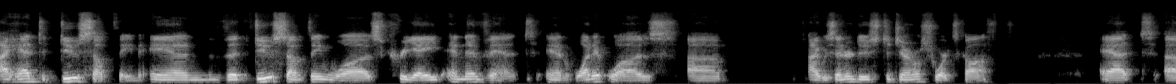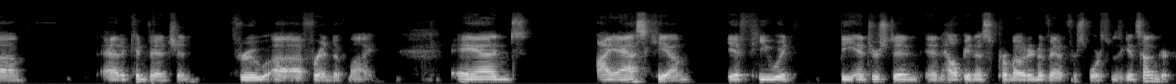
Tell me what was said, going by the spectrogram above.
I had to do something, and the do something was create an event. And what it was, uh, I was introduced to General Schwarzkopf at uh, at a convention through a friend of mine, and I asked him if he would be interested in, in helping us promote an event for Sportsmen Against Hunger.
